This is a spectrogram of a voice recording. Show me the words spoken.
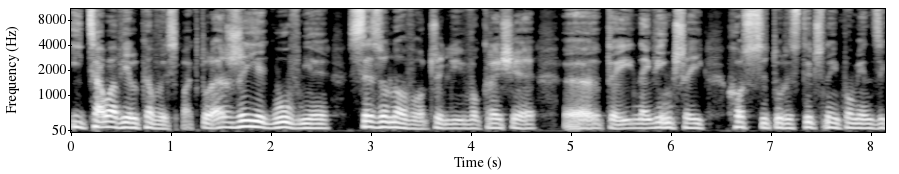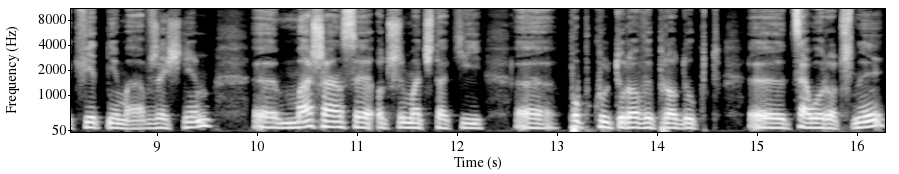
i cała Wielka Wyspa, która żyje głównie sezonowo, czyli w okresie tej największej hossy turystycznej pomiędzy kwietniem a wrześniem, ma szansę otrzymać taki popkulturowy produkt całoroczny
